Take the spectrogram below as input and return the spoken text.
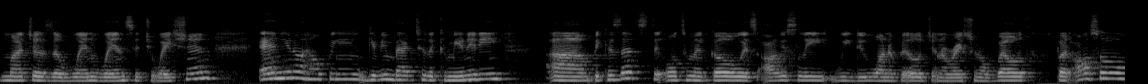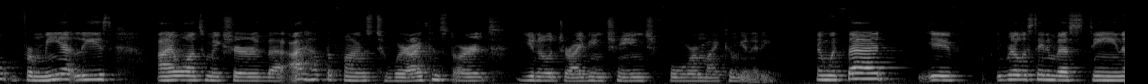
much as a win-win situation and you know helping giving back to the community um, because that's the ultimate goal is obviously we do want to build generational wealth but also for me at least i want to make sure that i have the funds to where i can start you know driving change for my community. And with that if real estate investing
